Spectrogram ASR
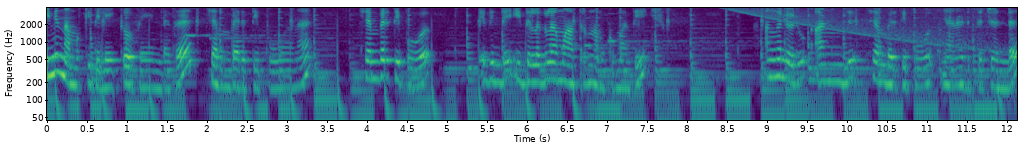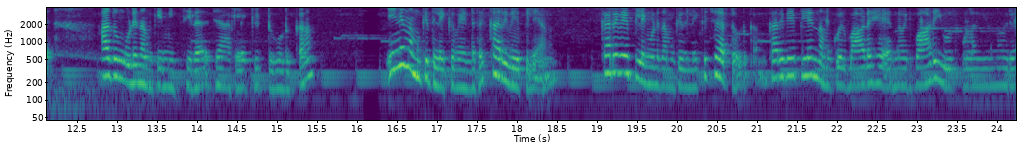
ഇനി നമുക്കിതിലേക്ക് വേണ്ടത് ചെമ്പരത്തി പൂവാണ്. ചെമ്പരത്തി പൂവ് ഇതിന്റെ ഇതളുകൾ മാത്രം നമുക്ക് മതി. അങ്ങനെ ഒരു അഞ്ച് ചെമ്പരത്തി പൂവ് ഞാൻ എടുത്തിട്ടുണ്ട്. അതും കൂടി നമുക്ക് ഈ മിക്സിയുടെ ജാറിലേക്ക് ഇട്ട് കൊടുക്കാം. ഇനി നമുക്കിതിലേക്ക് വേണ്ടത് കറിവേപ്പിലയാണ്. കറിവേപ്പിലയും കൂടി നമുക്കിതിലേക്ക് ചേർത്ത് കൊടുക്കാം. കറിവേപ്പിലയും നമുക്ക് ഒരുപാട് ഹെയറിന് ഒരുപാട് യൂസ്ഫുൾ ആകുന്ന ഒരു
